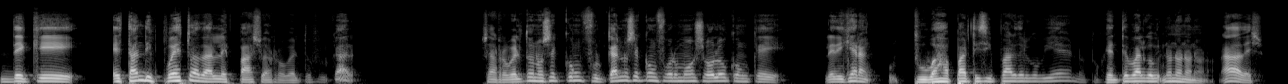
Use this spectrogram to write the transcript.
de que están dispuestos a darle espacio a Roberto Fulcar. O sea, Roberto no se, Fulcar no se conformó solo con que le dijeran, tú vas a participar del gobierno, tu gente va al gobierno. No, no, no, no, nada de eso.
